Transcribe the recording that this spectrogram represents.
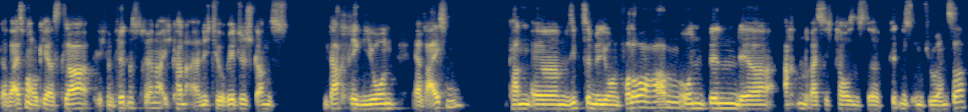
Da weiß man, okay, alles klar, ich bin Fitnesstrainer, ich kann eigentlich theoretisch ganz Dachregion erreichen kann ähm, 17 Millionen Follower haben und bin der 38.000. Fitness-Influencer,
